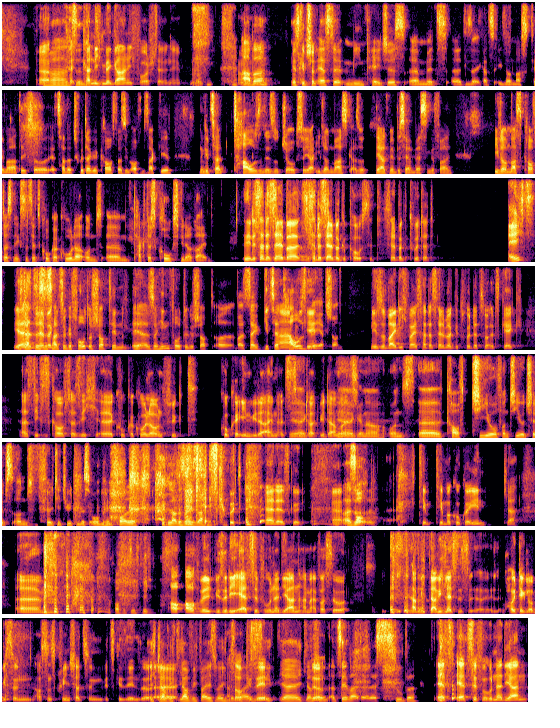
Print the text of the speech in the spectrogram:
Ja, Wahnsinn. Kann ich mir gar nicht vorstellen, ey. Aber Mann. es gibt schon erste Meme-Pages äh, mit äh, dieser ganzen Elon Musk-Thematik. So, jetzt hat er Twitter gekauft, was ihm auf den Sack geht. Und dann gibt es halt tausende so Jokes. So, ja, Elon Musk, also der hat mir bisher am besten gefallen. Elon Musk kauft als nächstes jetzt Coca-Cola und ähm, packt das Koks wieder rein. Nee, das hat er selber, das hat er selber gepostet, selber getwittert. Echt? Ja, ich dachte, das ist halt so gefotoshoppt, hin, äh, also hinfotogeshoppt, äh, weil es da gibt es ja Ah, tausende okay. jetzt schon. Nee, soweit ich weiß, hat er selber getwittert, so als Gag. Als nächstes kauft er sich äh, Coca-Cola und fügt Kokain wieder ein als Ja, Zutat wie Ja, damals. genau. Und äh, kauft Chio von Chio Chips und füllt die Tüten bis oben hin voll. Lauter solche Der Sachen. ist gut. Ja, der ist gut. Ja, Also- auch, The Thema Kokain, klar. Ähm, Offensichtlich. auch, auch wild, wie so die Ärzte vor 100 Jahren haben einfach so, hab ich, da habe ich letztens, äh, heute glaube ich, so ein, aus so einem Screenshot so einen Witz gesehen. So, Ich glaube, äh, ich, glaub, ich weiß, welchen hast du auch meinst. gesehen? Ich, ja, ich glaube So. schon. Erzähl weiter, das ist super. Ärz- Ärzte vor 100 Jahren,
